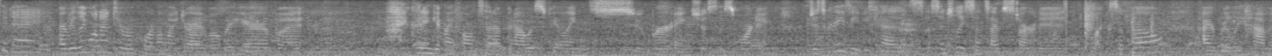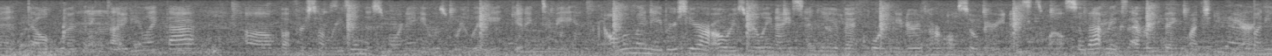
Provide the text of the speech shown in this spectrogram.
today. I really wanted to record on my drive over here, but I couldn't get my phone set up and I was feeling super anxious this morning, which is crazy because essentially since I've started Lexapro, I really haven't dealt with anxiety like that. Um, but for some reason this morning it was really getting to me. All of my neighbors here are always really nice and the event coordinators are also very nice as well. So that makes everything much easier. Bunny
